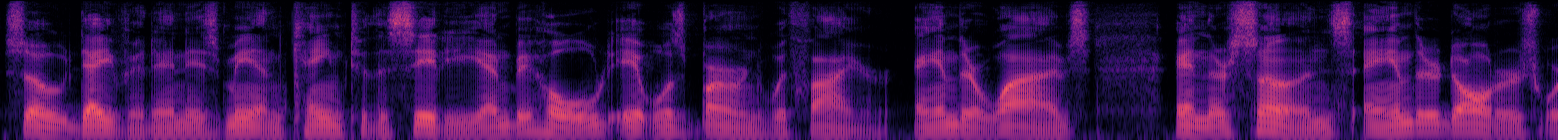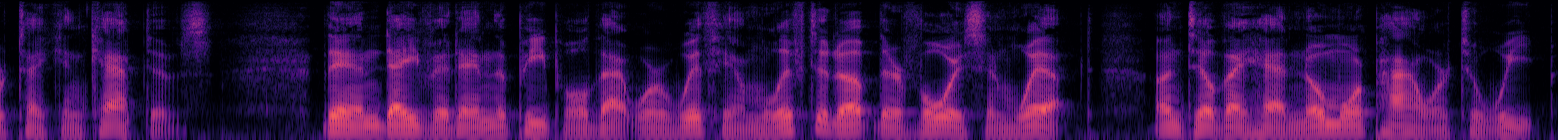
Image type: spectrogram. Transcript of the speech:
So David and his men came to the city, and behold, it was burned with fire, and their wives, and their sons, and their daughters were taken captives. Then David and the people that were with him lifted up their voice and wept, until they had no more power to weep.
